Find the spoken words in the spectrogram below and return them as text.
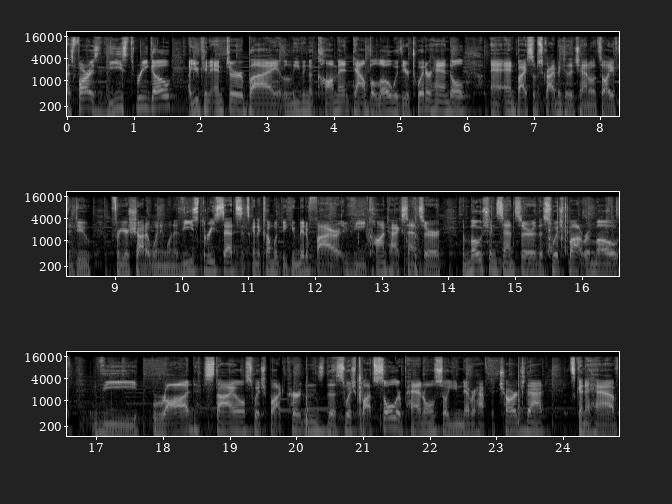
as far as these three go, uh, you can enter by leaving a comment down below with your Twitter handle and, and by subscribing to the channel. That's all you have to do for your shot at winning one of these three sets. It's going to come with the humidifier, the contact sensor, the motion sensor, the SwitchBot remote, the rod style SwitchBot curtains, the SwitchBot solar panels, so you never have to charge that. It's going to have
